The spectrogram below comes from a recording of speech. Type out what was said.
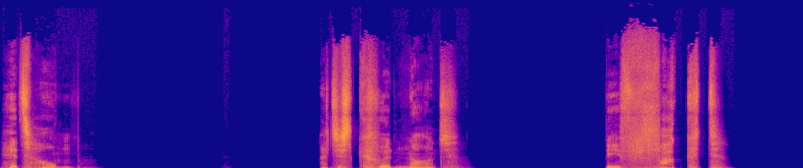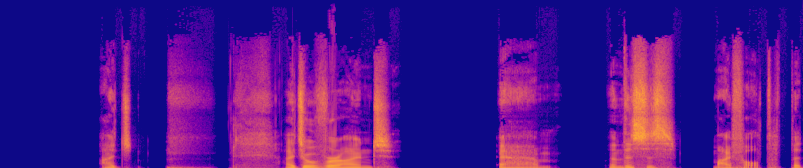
hits home. I just could not be fucked. I, I drove around, um, and this is my fault, but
